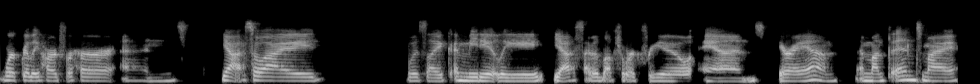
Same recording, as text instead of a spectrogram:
work really hard for her. And yeah, so I was like immediately, yes, I would love to work for you. And here I am, a month into my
